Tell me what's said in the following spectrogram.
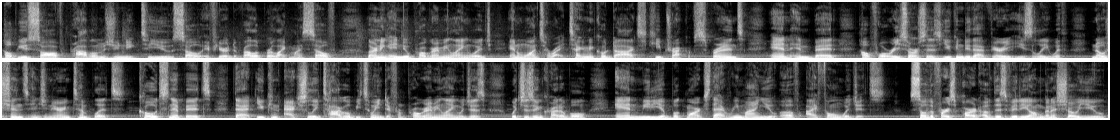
help you solve problems unique to you. So if you're a developer like myself, learning a new programming language and want to write technical docs, keep track of sprints, and embed helpful resources, you can do that very easily with Notion's engineering templates, code snippets that you can actually toggle between different programming languages, which is incredible, and media bookmarks that remind you of iPhone widgets. So the first part of this video I'm gonna show you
